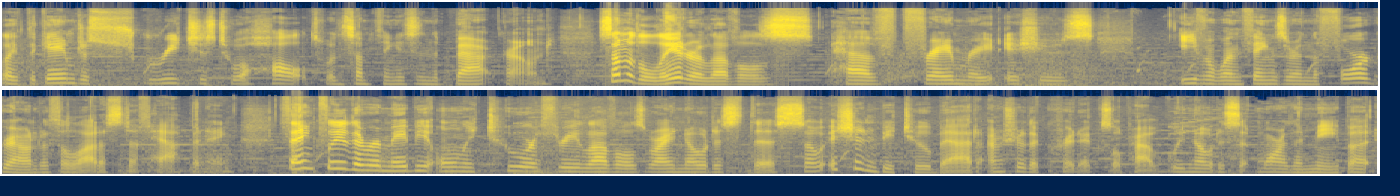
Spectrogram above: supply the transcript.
Like the game just screeches to a halt when something is in the background. Some of the later levels have frame rate issues even when things are in the foreground with a lot of stuff happening. Thankfully, there were maybe only two or three levels where I noticed this, so it shouldn't be too bad. I'm sure the critics will probably notice it more than me, but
